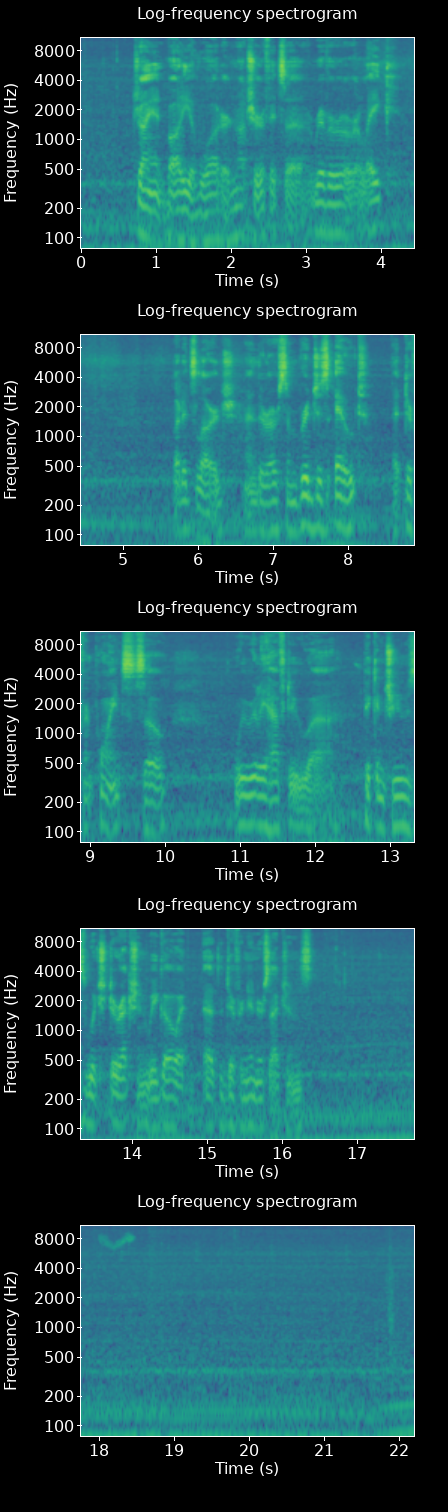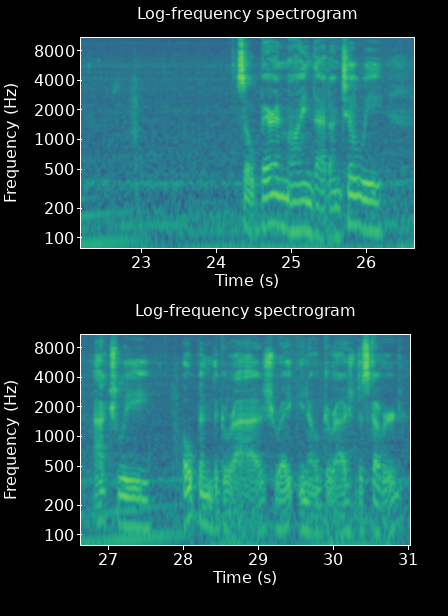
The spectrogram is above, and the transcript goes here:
giant body of water. Not sure if it's a river or a lake but it's large and there are some bridges out at different points so we really have to uh, pick and choose which direction we go at, at the different intersections. So bear in mind that until we actually open the garage, right, you know, garage discovered,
